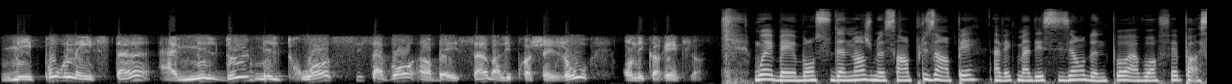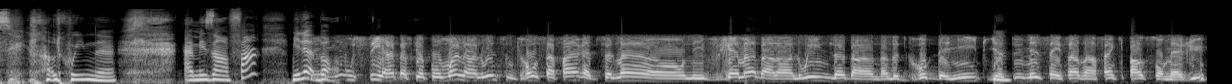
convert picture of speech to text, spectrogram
Mais pour l'instant, à 1002, 1003, si ça va en baissant dans les prochains jours, on est correct, là. Oui, ben bon, soudainement, je me sens plus en paix avec ma décision de ne pas avoir fait passer l'Halloween euh, à mes enfants. Mais là, bon. Moi aussi, hein, parce que pour moi, l'Halloween, c'est une grosse affaire. Habituellement, on est vraiment dans l'Halloween, là, dans, notre groupe d'amis, puis il y a 2500 mm. enfants qui passent sur ma rue.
